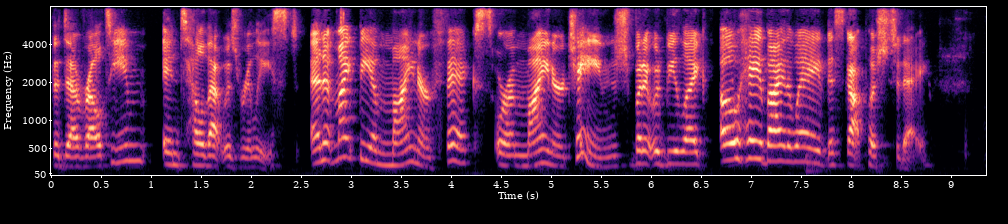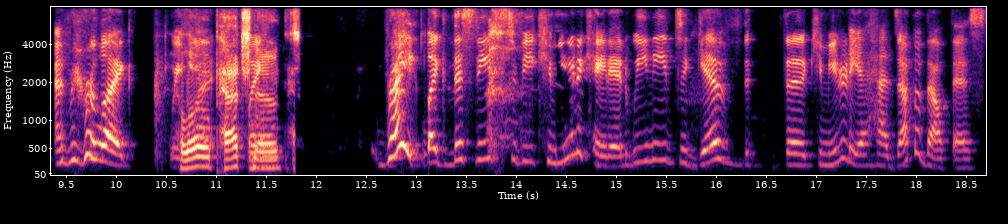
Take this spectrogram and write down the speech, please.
the DevRel team until that was released. And it might be a minor fix or a minor change, but it would be like, oh, hey, by the way, this got pushed today. And we were like, hello, what? patch like, notes. Right. Like this needs to be communicated. We need to give the, the community a heads up about this,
